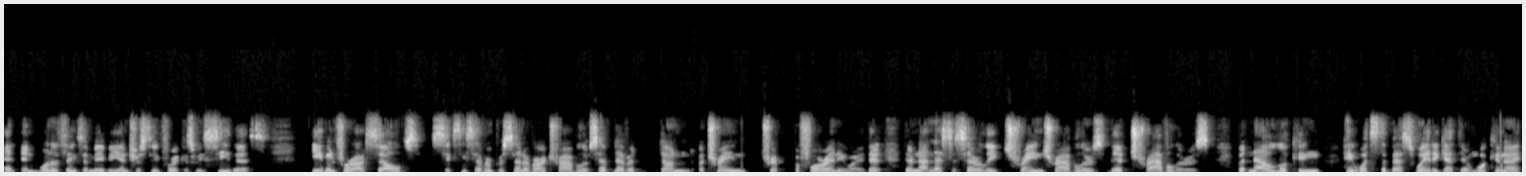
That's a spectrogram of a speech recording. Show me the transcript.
And, and one of the things that may be interesting for it, because we see this, even for ourselves, 67% of our travelers have never done a train trip before anyway. They're, they're not necessarily train travelers, they're travelers, but now looking hey, what's the best way to get there? And what can I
